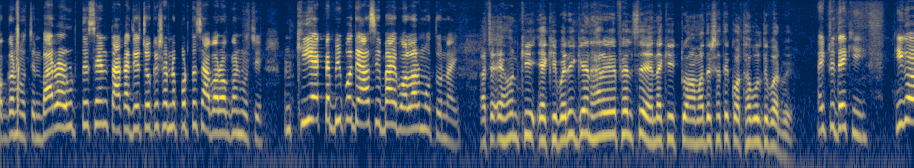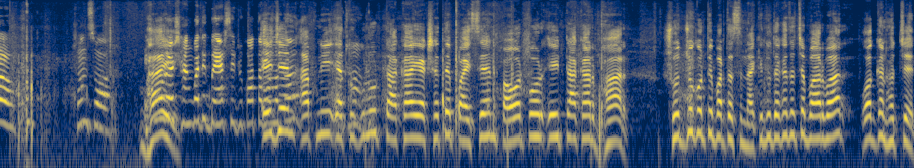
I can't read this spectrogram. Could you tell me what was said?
অজ্ঞান হচ্ছেন। বারবার উঠতেছেন টাকা যে চোখের সামনে পড়তেছে আবার অজ্ঞান হচ্ছে। মানে কি একটা বিপদে আছে ভাই বলার মতো নাই। আচ্ছা এখন কি একেবারেই জ্ঞান হারিয়ে ফেলছে নাকি একটু আমাদের সাথে কথা বলতে পারবে? একটু দেখি। কি গো? শুনছো? ভাই, সাংবাদিক ভাই আসছে একটু কথা এই বলো যে আপনি এতগুলো টাকা একসাথে পাইছেন পাওয়ার পর এই টাকার ভার সহ্য করতে পারতেছেন না কিন্তু দেখা যাচ্ছে বারবার অজ্ঞান হচ্ছেন।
